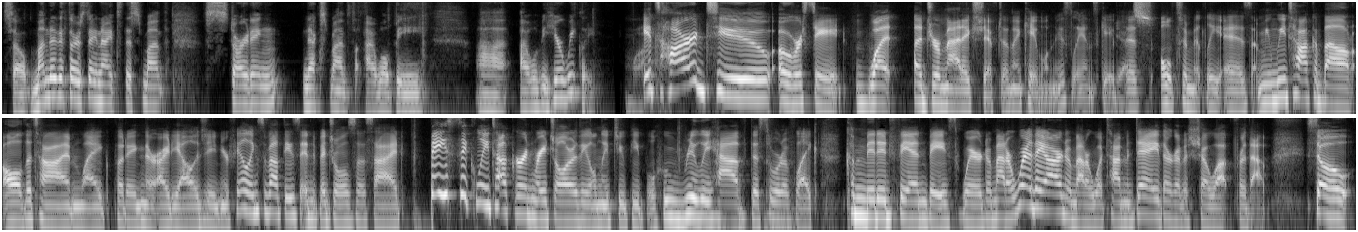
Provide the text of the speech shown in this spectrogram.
So Monday to Thursday nights this month. Starting next month, I will be uh, I will be here weekly. It's hard to overstate what a dramatic shift in the cable news landscape Yes. this ultimately is. I mean, we talk about all the time, like putting their ideology and your feelings about these individuals aside. Basically, Tucker and Rachel are the only two people who really have this sort of like committed fan base where no matter where they are, no matter what time of day, they're going to show up for them. So,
